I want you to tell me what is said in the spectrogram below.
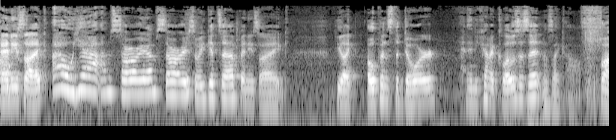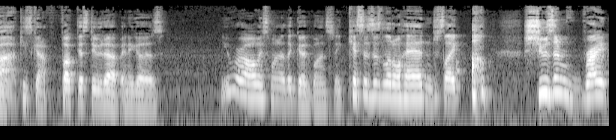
And he's like, "Oh yeah, I'm sorry, I'm sorry." So he gets up and he's like, he like opens the door and then he kind of closes it and I was like, "Oh fuck, he's gonna fuck this dude up." And he goes, "You were always one of the good ones." And he kisses his little head and just like oh. shoos him right,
